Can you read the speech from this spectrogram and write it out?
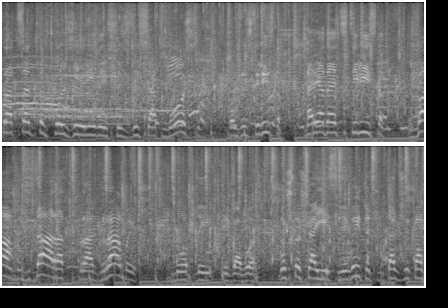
32% в пользу Ирины, 68% в пользу стилистов. Наряды от стилистов. Вам в дар от программы «Модный приговор». Ну что ж, а если вы, точно так же, как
